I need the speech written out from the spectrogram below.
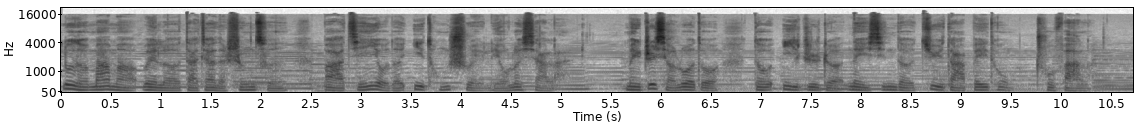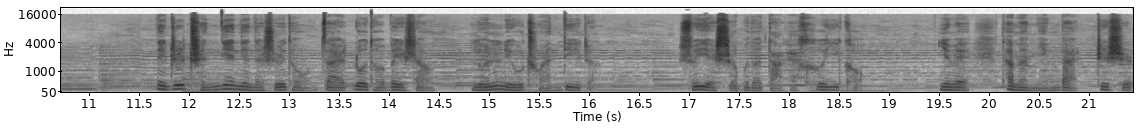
骆驼妈妈为了大家的生存，把仅有的一桶水留了下来。每只小骆驼都抑制着内心的巨大悲痛，出发了。那只沉甸甸的水桶在骆驼背上轮流传递着。谁也舍不得打开喝一口，因为他们明白这是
